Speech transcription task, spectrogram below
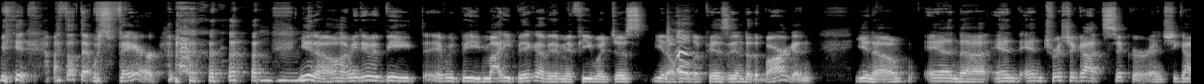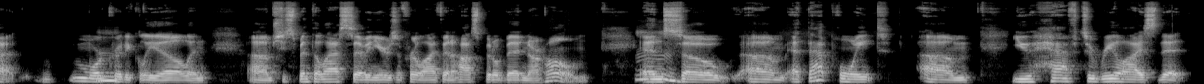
I thought that was fair. Mhm. You know, I mean it would be it would be mighty big of him if he would just, you know, hold up his end of the bargain, you know. And uh and and Trisha got sicker and she got more Mm. critically ill and um, she spent the last seven years of her life in a hospital bed in our home. And Mm. so um, at that point, um, you have to realize that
